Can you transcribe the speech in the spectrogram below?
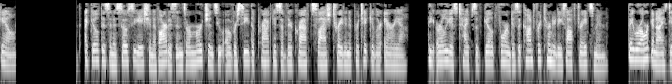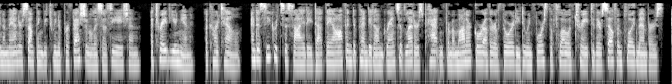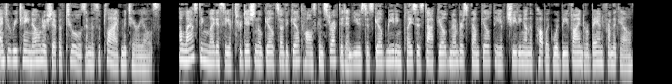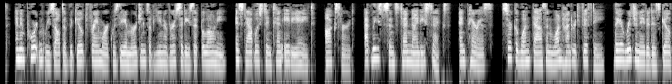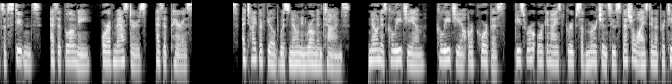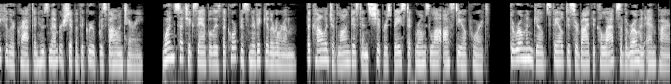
Guild A guild is an association of artisans or merchants who oversee the practice of their craft slash trade in a particular area. The earliest types of guild formed as a confraternity of tradesmen. They were organized in a manner something between a professional association, a trade union, a cartel, and a secret society. They often depended on grants of letters patent from a monarch or other authority to enforce the flow of trade to their self employed members, and to retain ownership of tools and the supply of materials. A lasting legacy of traditional guilds are the guild halls constructed and used as guild meeting places. Guild members found guilty of cheating on the public would be fined or banned from the guild. An important result of the guild framework was the emergence of universities at Bologna, established in 1088, Oxford, at least since 1096, and Paris, circa 1150, they originated as guilds of students, as at Bologna, or of masters, as at Paris. A type of guild was known in Roman times. Known as collegium, collegia or corpus, these were organized groups of merchants who specialized in a particular craft and whose membership of the group was voluntary. One such example is the Corpus Naviculariorum, the college of long-distance shippers based at Rome's La Ostia port. The Roman guilds failed to survive the collapse of the Roman Empire.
